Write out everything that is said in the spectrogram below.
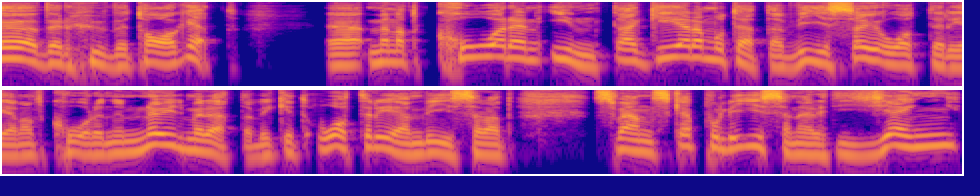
överhuvudtaget. Eh, Men att kåren inte agerar mot detta visar ju återigen att kåren är nöjd med detta, vilket återigen visar att svenska polisen är ett gäng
